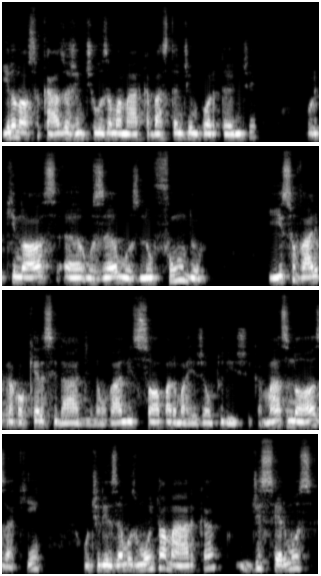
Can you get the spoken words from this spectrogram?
E no nosso caso, a gente usa uma marca bastante importante, porque nós uh, usamos no fundo, e isso vale para qualquer cidade, não vale só para uma região turística, mas nós aqui utilizamos muito a marca de sermos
